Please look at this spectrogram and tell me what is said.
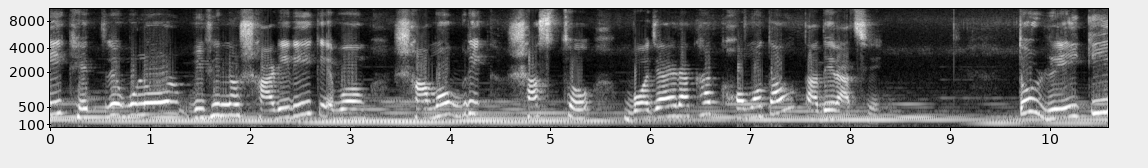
এই ক্ষেত্রগুলোর বিভিন্ন শারীরিক এবং সামগ্রিক স্বাস্থ্য বজায় রাখার ক্ষমতাও তাদের আছে। তো রেইকি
